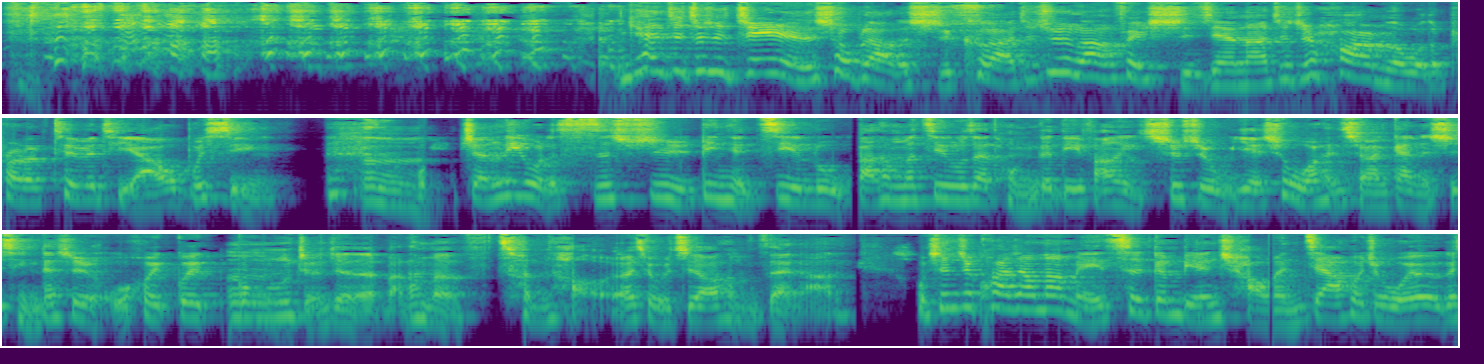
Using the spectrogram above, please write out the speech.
你看，这就是 J 人受不了的时刻啊！这就是浪费时间呐，这就 harm 了我的 productivity 啊！我不行。嗯，整理我的思绪，并且记录，把它们记录在同一个地方，就是也是我很喜欢干的事情。但是我会规工工整整的把它们存好，而且我知道它们在哪里。我甚至夸张到每一次跟别人吵完架，或者我有一个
